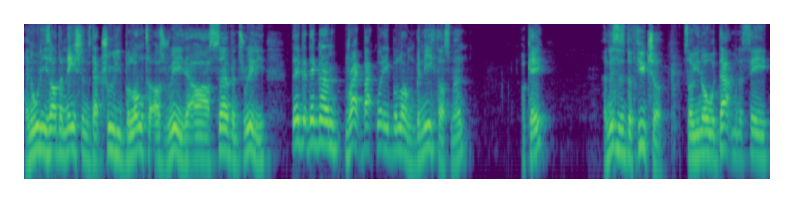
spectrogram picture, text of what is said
And all these other nations that truly belong to us, really, that are our servants, really, they're, they're going right back where they belong, beneath us, man. Okay? And this is the future. So, you know, with that, I'm going to say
